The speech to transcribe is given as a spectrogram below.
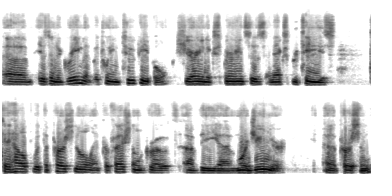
uh, is an agreement between two people sharing experiences and expertise to help with the personal and professional growth of the uh, more junior uh, person.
